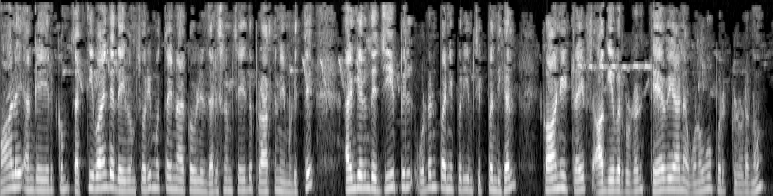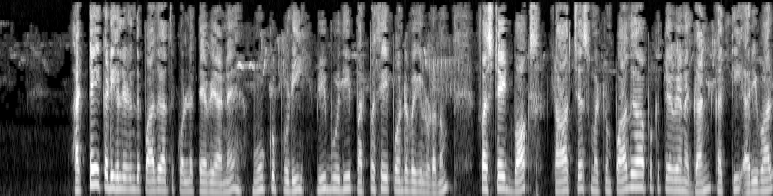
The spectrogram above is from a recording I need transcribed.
மாலை அங்கே இருக்கும் சக்தி வாய்ந்த தெய்வம் சொரிமுத்தையனார் கோவிலில் தரிசனம் செய்து பிரார்த்தனை முடித்து அங்கிருந்து ஜீப்பில் உடன் பணிபுரியும் சிப்பந்திகள் காணி டிரைப்ஸ் ஆகியவர்களுடன் தேவையான உணவுப் பொருட்களுடனும் அட்டை கடிகளிலிருந்து பாதுகாத்துக் கொள்ள தேவையான மூக்குப்பொடி விபூதி பற்பசை போன்றவைகளுடனும் ஃபர்ஸ்ட் எய்ட் பாக்ஸ் டார்ச்சஸ் மற்றும் பாதுகாப்புக்கு தேவையான கன் கத்தி அரிவாள்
